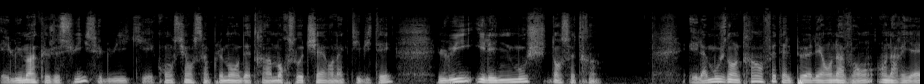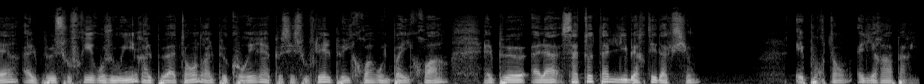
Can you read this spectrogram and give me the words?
et l'humain que je suis, celui qui est conscient simplement d'être un morceau de chair en activité, lui, il est une mouche dans ce train. Et la mouche dans le train, en fait, elle peut aller en avant, en arrière, elle peut souffrir ou jouir, elle peut attendre, elle peut courir, elle peut s'essouffler, elle peut y croire ou ne pas y croire. Elle peut, elle a sa totale liberté d'action. Et pourtant, elle ira à Paris.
